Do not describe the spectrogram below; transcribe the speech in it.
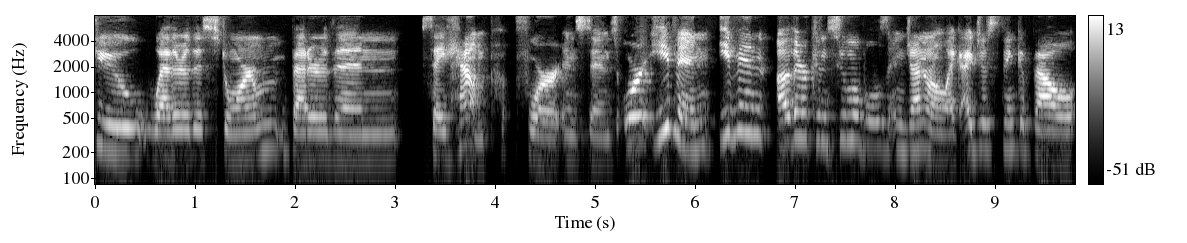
to weather this storm better than say hemp for instance or even even other consumables in general like i just think about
